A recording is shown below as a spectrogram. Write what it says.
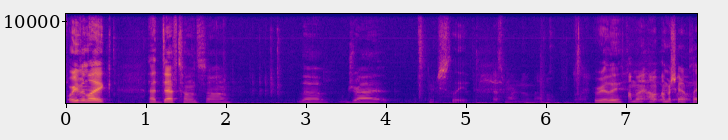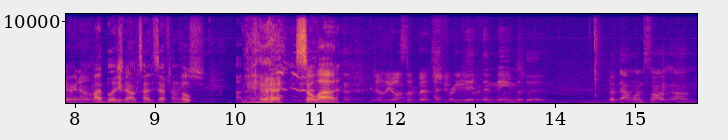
or even like that Deftones song, the dry. Sleep. That's more nu metal. Really? I'm gonna, I'm, I'm just gonna play right now. My bloody Sorry. Valentine is definitely. Oh. Okay. so loud. Jalil's the best I shoegaze forget the name of the, but that one song, um,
